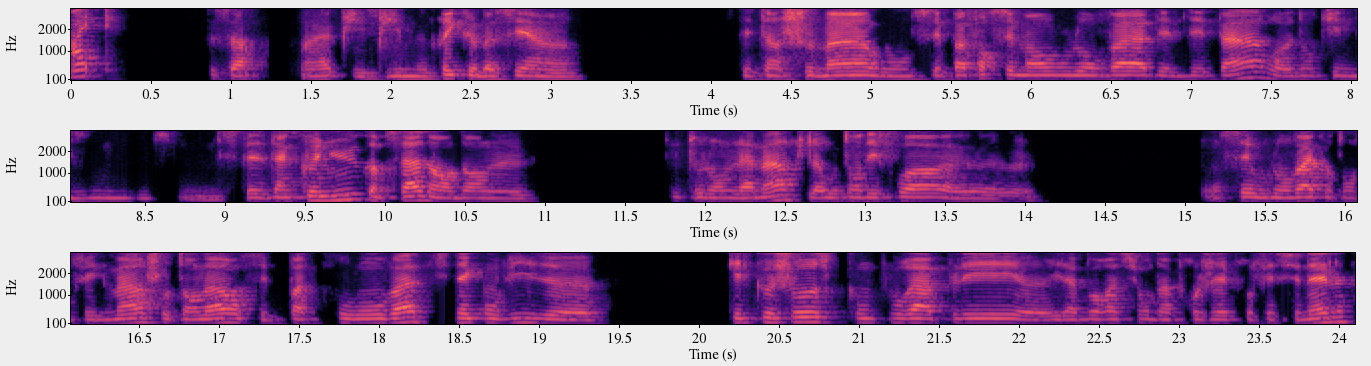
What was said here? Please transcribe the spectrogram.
Oui. C'est ça. Ouais, puis, puis montrer que bah, c'est un, c'est un chemin où on ne sait pas forcément où l'on va dès le départ, donc il y a une, espèce d'inconnu comme ça dans, dans le, tout au long de la marche. Là, autant des fois, euh, on sait où l'on va quand on fait une marche, autant là, on ne sait pas trop où on va, si ce n'est qu'on vise euh, quelque chose qu'on pourrait appeler euh, élaboration d'un projet professionnel,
